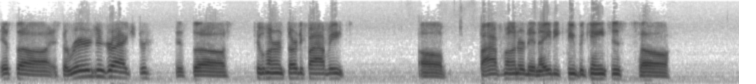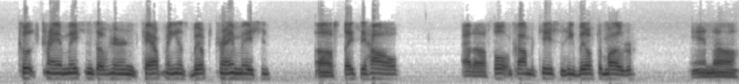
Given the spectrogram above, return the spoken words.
It's uh it's a rear engine dragster. It's uh 235 inch, uh 580 cubic inches. Uh, Cook's transmissions over here in Cowpens built the transmission. Uh, Stacy Hall at a Fulton competition, he built the motor, and uh,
